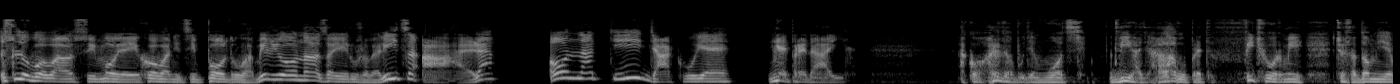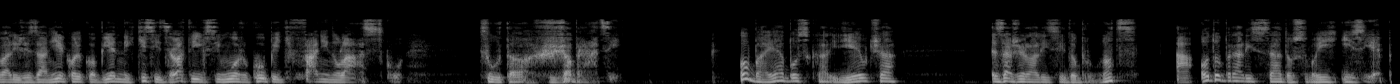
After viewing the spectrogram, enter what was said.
Sľuboval si mojej chovanici pol druha milióna za jej ružové líca a hľa, ona ti ďakuje. Nepredá ich. Ako hrdo budem môcť dvíhať hlavu pred fičúrmi, čo sa domnievali, že za niekoľko biedných tisíc zlatých si môžu kúpiť faninu lásku. Sú to žobráci. Obaja boskali dievča, zaželali si dobrú noc a odobrali sa do svojich izieb.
